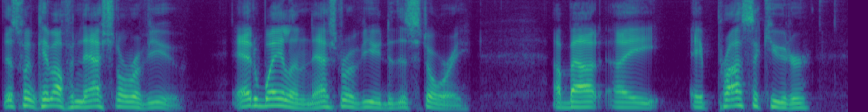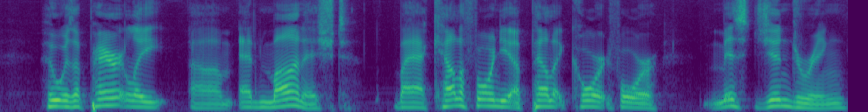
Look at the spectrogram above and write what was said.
This one came off of National Review. Ed Whelan, National Review, did this story about a a prosecutor who was apparently um, admonished by a California appellate court for misgendering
